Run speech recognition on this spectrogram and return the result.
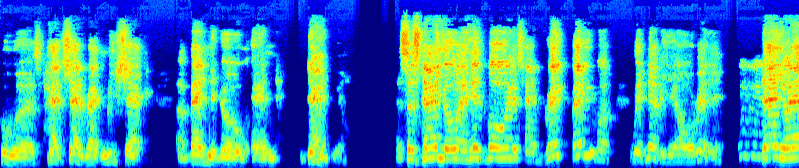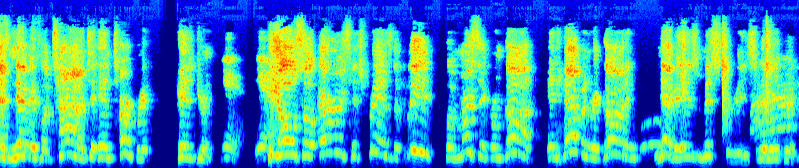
who was had Shadrach, Meshach, Abednego, and Daniel. And since Daniel and his boys had great favor with Nebi already, Mhm. Daniel asked Nebi for time to interpret his dream. Yeah, yeah. He also urged his friends to plead for mercy from God in heaven regarding mysteries with his dream.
